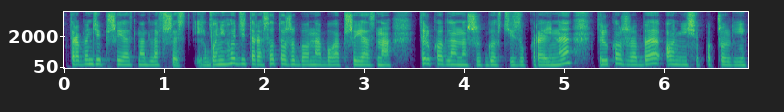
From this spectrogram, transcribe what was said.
która będzie przyjazna dla wszystkich. Bo nie chodzi teraz o to, żeby ona była przyjazna tylko dla naszych gości z Ukrainy, tylko żeby oni się poczuli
